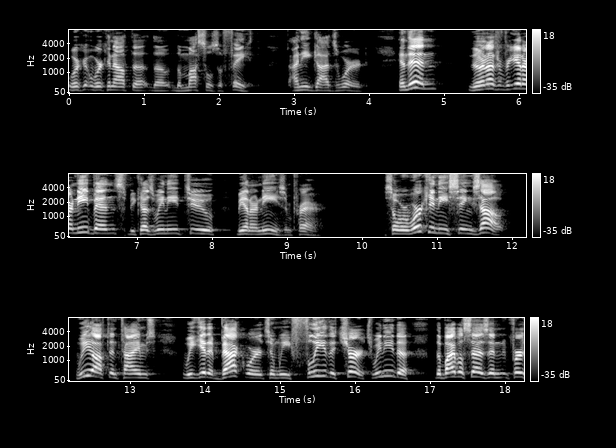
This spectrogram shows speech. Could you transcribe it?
working, working out the, the, the muscles of faith. I need God's word. And then, we're not to forget our knee bends because we need to be on our knees in prayer. So we're working these things out. We oftentimes we get it backwards and we flee the church. We need to the Bible says in 1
